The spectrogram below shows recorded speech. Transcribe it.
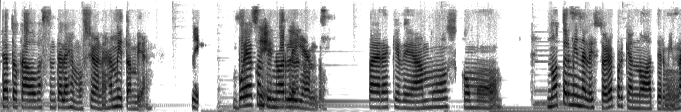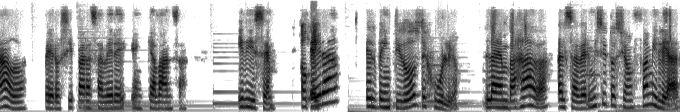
te ha tocado bastante las emociones, a mí también. Sí. Voy a continuar leyendo para que veamos cómo no termina la historia porque no ha terminado pero sí para saber e, en qué avanza. Y dice, era el 22 de julio. La embajada, al saber mi situación familiar,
